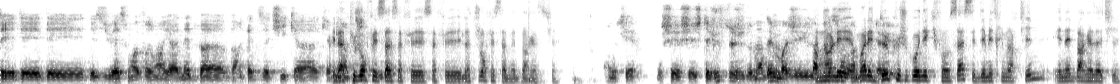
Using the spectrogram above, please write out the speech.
Des, des, des, des US, moi, vraiment, il y a Ned Ba- Bargatzachi qui a, qui a Il a toujours fait coup. ça. ça, fait, ça fait, il a toujours fait ça, Ned Bargatze. Ok. J'étais juste, je demandais, mais moi, j'ai eu Ah non, l'impression. les, moi, les deux eu- que je connais qui font ça, c'est Demetri Martin et Ned Bargatze.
